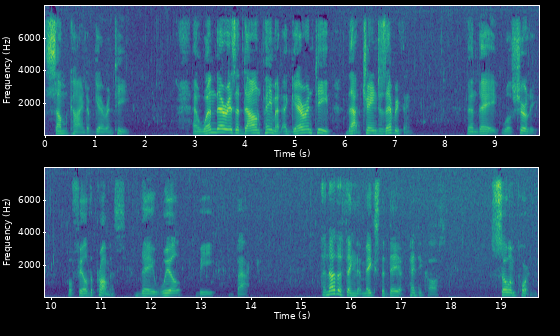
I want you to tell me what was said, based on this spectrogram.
some kind of guarantee. And when there is a down payment, a guarantee, that changes everything. Then they will surely fulfill the promise. They will be back. Another thing that makes the day of Pentecost so important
